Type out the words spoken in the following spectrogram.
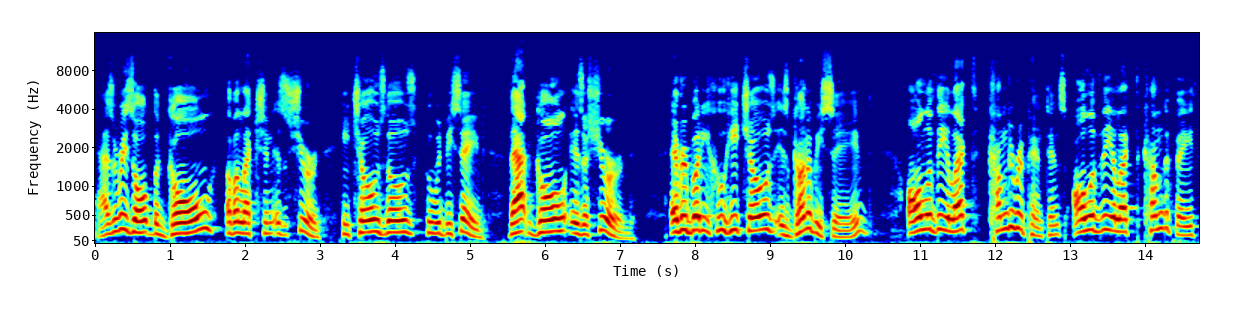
As a result, the goal of election is assured. He chose those who would be saved. That goal is assured. Everybody who he chose is going to be saved. All of the elect come to repentance. All of the elect come to faith.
